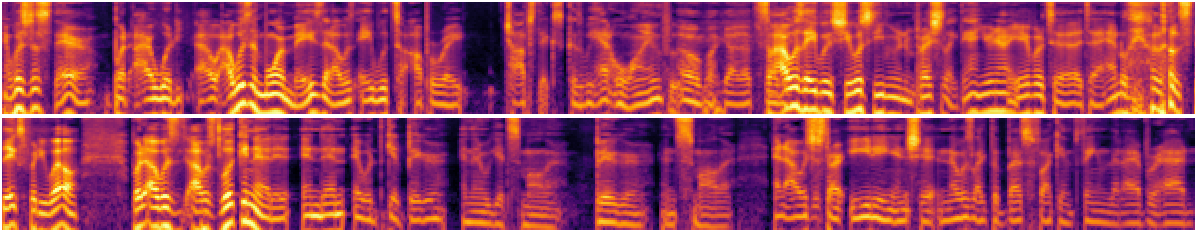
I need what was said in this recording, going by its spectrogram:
It was just there. But I would, I, I wasn't more amazed that I was able to operate chopsticks because we had Hawaiian food. Oh my god, that's So funny. I was able. She was even impressed. She's like, "Damn, you're not able to to handle those sticks pretty well." But I was I was looking at it, and then it would get bigger, and then it would get smaller, bigger and smaller, and I would just start eating and shit, and that was like the best fucking thing that I ever had.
